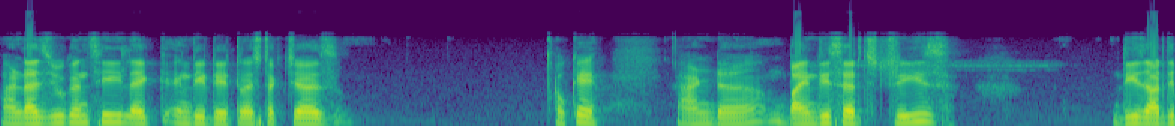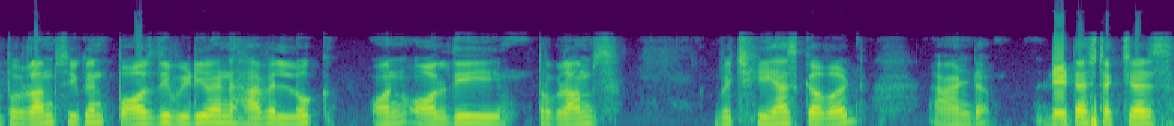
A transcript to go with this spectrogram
And as you can see like in the data structures Okay, and uh, binary search trees, these are the programs. You can pause the video and have a look on all the programs which he has covered and data structures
